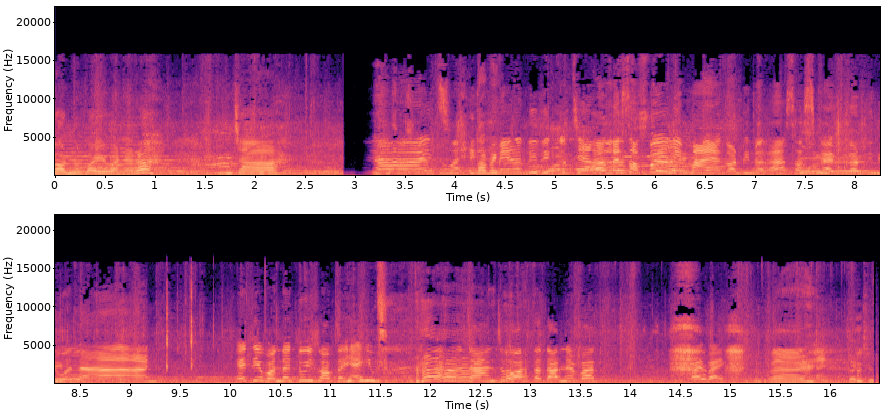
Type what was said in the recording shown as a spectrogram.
गर्नुभयो भनेर। हुन्छ। तपाईँ मेरो दिदीको च्यानललाई सबैले माया गरिदिनु होला सब्सक्राइब गरिदिनु होला। यति भन्दै दुई शब्द यहीँ राख्न चाहन्छु हस्त धन्यवाद। Bye bye. बाई।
